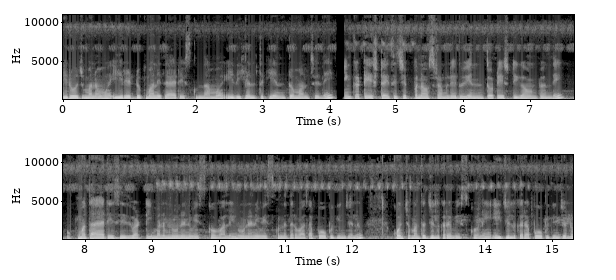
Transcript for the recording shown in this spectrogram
ఈ రోజు మనము ఈ రెడ్ ఉప్మాని తయారు చేసుకుందాము ఇది హెల్త్కి ఎంతో మంచిది. ఇంకా టేస్ట్ అయితే చెప్పనవసరం లేదు. ఎంతో టేస్టీగా ఉంటుంది. ఉప్మా తయారు చేసేది బట్టి మనం నూనెని వేసుకోవాలి. నూనెని వేసుకున్న తర్వాత పోపు గింజలు కొంచెం అంత జీలకర్ర వేసుకొని ఈ జీలకర్ర పోపు గింజలు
